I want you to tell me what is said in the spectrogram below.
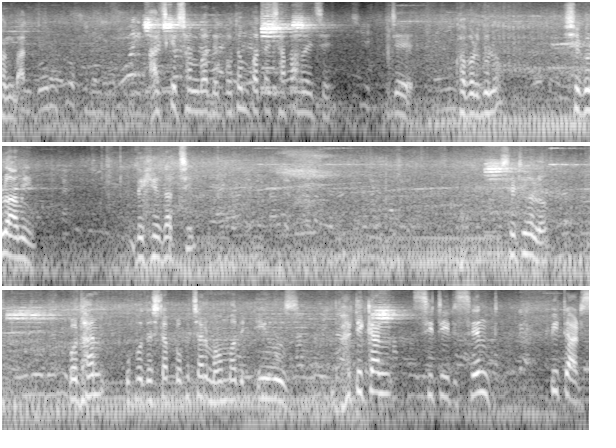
সংবাদ। আজকের সংবাদে প্রথম পাতায় ছাপা হয়েছে যে খবরগুলো, সেগুলো আমি দেখিয়ে যাচ্ছি। সেটি হলো, প্রধান উপদেষ্টা প্রফেসর মোহাম্মদ ইউনুস ভ্যাটিকান সিটির সেন্ট পিটার্স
